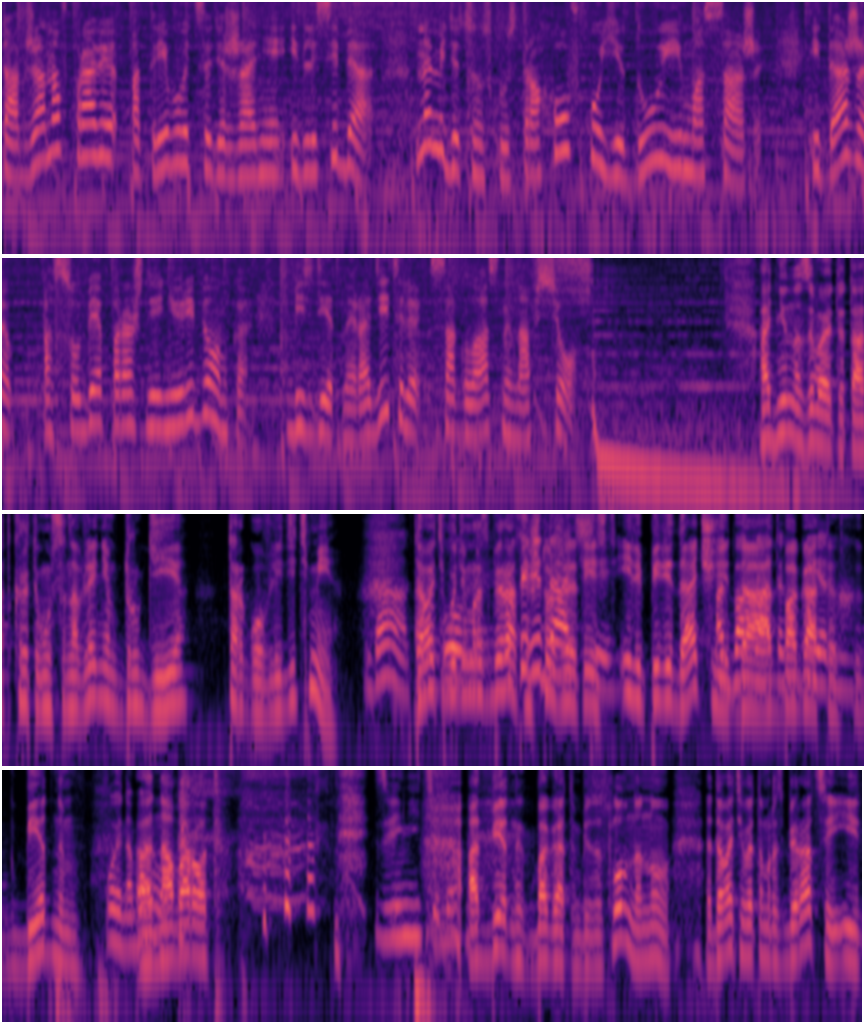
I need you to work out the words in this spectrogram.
Также она вправе потребовать содержание и для себя – на медицинскую страховку, еду и массажи. И даже пособие по рождению ребенка. Бездетные родители согласны на все. Одни называют это открытым усыновлением, другие – торговлей детьми. Да, Давайте будем разбираться, что же это есть. Или передачи от да, от богатых к бедным. Ой, наоборот. А, наоборот. Извините, да. От бедных к богатым, безусловно. Ну, давайте в этом разбираться и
